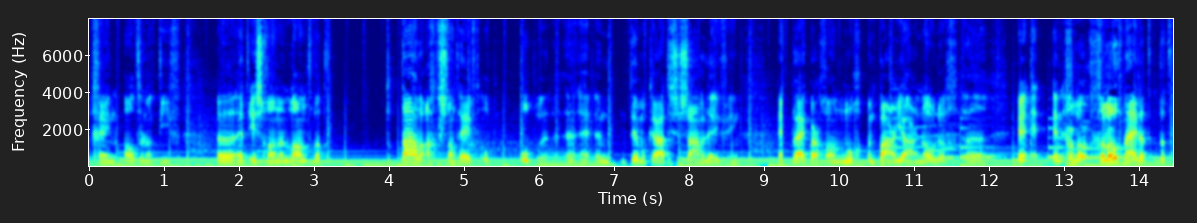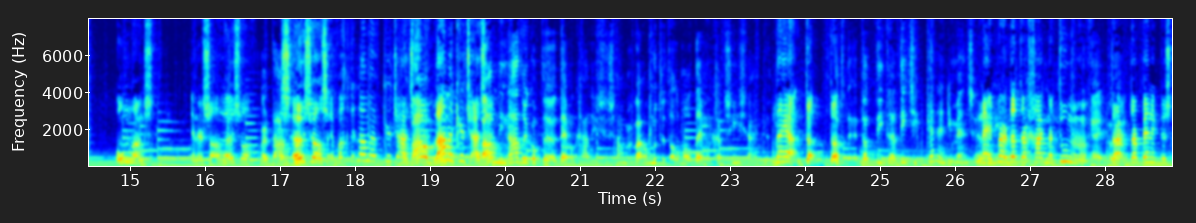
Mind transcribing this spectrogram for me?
geen alternatief. Eh, het is gewoon een land wat totale achterstand heeft op, op eh, een, een democratische samenleving. En blijkbaar gewoon nog een paar jaar nodig. En en, en gelo- wat- geloof mij dat, dat ondanks. En er zal heus wel. Maar is heus wel eens- wacht, laat me even een keertje uit. waarom- Laat me een keertje uit. waarom die nadruk op de democratische samenleving? Waarom moet het allemaal democratie zijn? Dat, Nou ja, dat. dat dat, die traditie kennen die mensen nee, maar dat, daar ga ik naartoe met me. Daar, daar ben ik dus.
